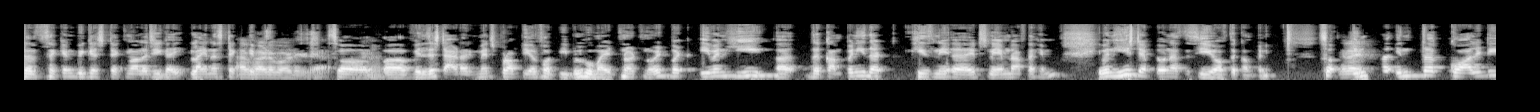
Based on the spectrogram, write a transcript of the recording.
the second biggest technology guy Linus Tech i've Tips. heard about it yeah So uh, we'll just add an image prompt here for people who might not know it. But even he, uh, the company that he's na- uh, it's named after him, even he stepped down as the CEO of the company. So Right. ఇంత ఇంత క్వాలిటీ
